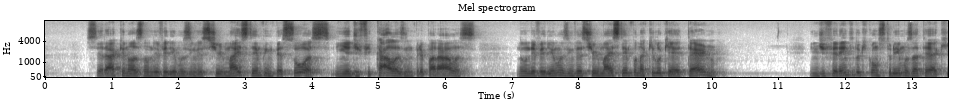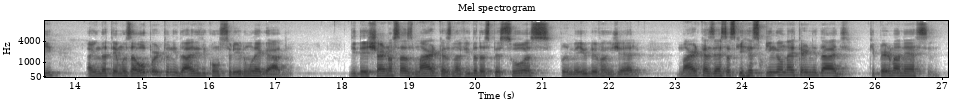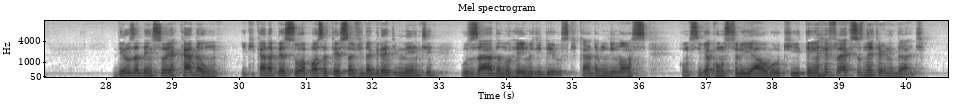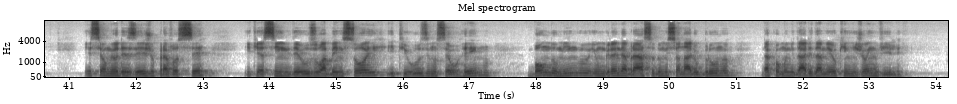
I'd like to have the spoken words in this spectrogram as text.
Será que nós não deveríamos investir mais tempo em pessoas, em edificá-las, em prepará-las? Não deveríamos investir mais tempo naquilo que é eterno? Indiferente do que construímos até aqui, ainda temos a oportunidade de construir um legado, de deixar nossas marcas na vida das pessoas por meio do Evangelho marcas essas que respingam na eternidade, que permanecem. Deus abençoe a cada um e que cada pessoa possa ter sua vida grandemente usada no reino de Deus, que cada um de nós consiga construir algo que tenha reflexos na eternidade. Esse é o meu desejo para você e que assim Deus o abençoe e te use no seu reino. Bom domingo e um grande abraço do missionário Bruno, da comunidade da Melk em Joinville.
